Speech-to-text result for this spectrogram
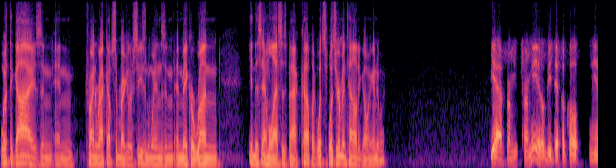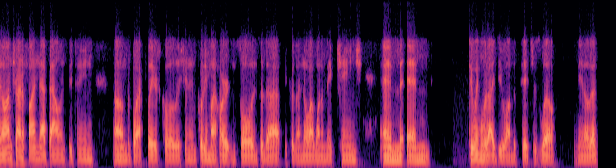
with the guys and and try and rack up some regular season wins and, and make a run in this MLS is Back cup? Like what's what's your mentality going into it? Yeah, from for me it'll be difficult. You know, I'm trying to find that balance between um, the Black Players Coalition and putting my heart and soul into that because I know I want to make change and and doing what I do on the pitch as well. You know, that's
